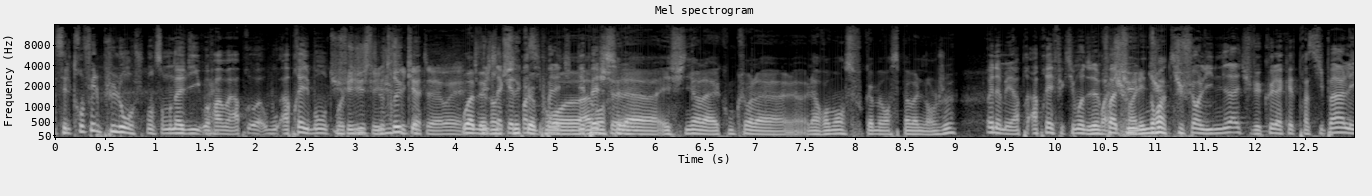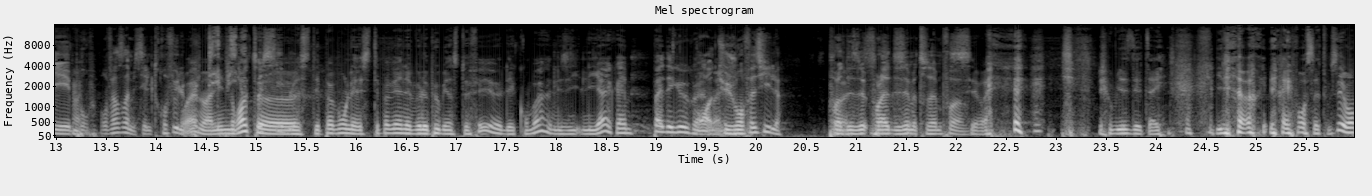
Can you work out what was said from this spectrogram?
C'est le trophée le plus long, je pense, à mon avis. Enfin, après, bon, tu Ouais, fais juste le truc. euh, ouais. Ouais tu mais fais quand la tu quête sais que et pour tu euh, te dépêches, avancer la et finir la conclure la, la, la romance, faut quand même avancer pas mal dans le jeu. Ouais, non, mais après, après effectivement, deuxième Ouais, fois, tu tu, fais en ligne tu- droite. tu fais en ligne là, tu fais que la quête principale et pour, pour faire ça, mais c'est le trophée le Ouais plus mais en ligne droite euh, c'était pas bon les- c'était pas bien développé ou bien stuffé euh, les combats. Les l'IA est quand même pas dégueu quand Oh, même. tu joues en facile. Pour, Ouais, la, deuxi- c'est- pour la deuxième et troisième fois. C'est vrai. J'ai oublié ce détail. Il a, il a réponse à tout. C'est bon.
